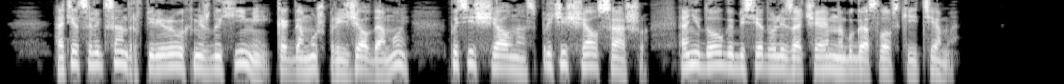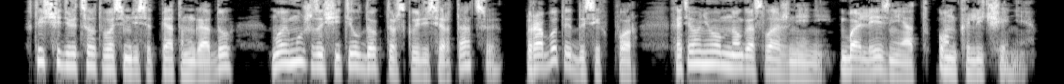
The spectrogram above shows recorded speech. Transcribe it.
Отец Александр в перерывах между химией, когда муж приезжал домой, посещал нас, причащал Сашу. Они долго беседовали за чаем на богословские темы. В 1985 году мой муж защитил докторскую диссертацию, работает до сих пор, хотя у него много осложнений, болезней от онколечения.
